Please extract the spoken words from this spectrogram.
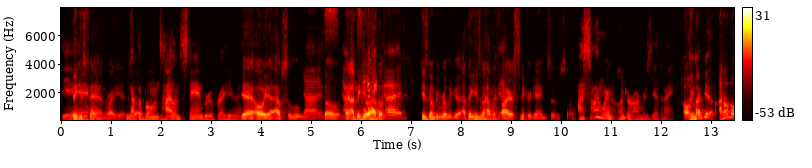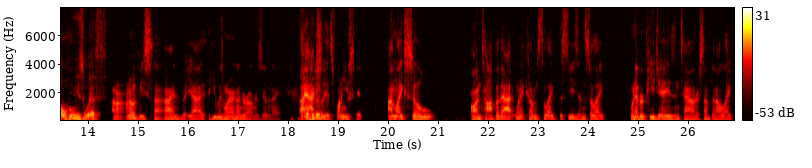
biggest fan right here. We got So, the Bones Hyland Stand group right here. Right yeah. now. Oh yeah. Absolutely. Yes. So, No, and I he's think gonna he'll have be the. good. He's gonna be really good. I think he's gonna have the fire sneaker game too. So, I saw him wearing Under Armours the other night. oh, he might be. I don't know who he's with. I don't know if he's signed, but yeah, he was wearing Under Armours the other night. I I, hope he actually, it's funny you said. I'm like so on top of that when it comes to like the season. So like whenever PJ is in town or something, I'll like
